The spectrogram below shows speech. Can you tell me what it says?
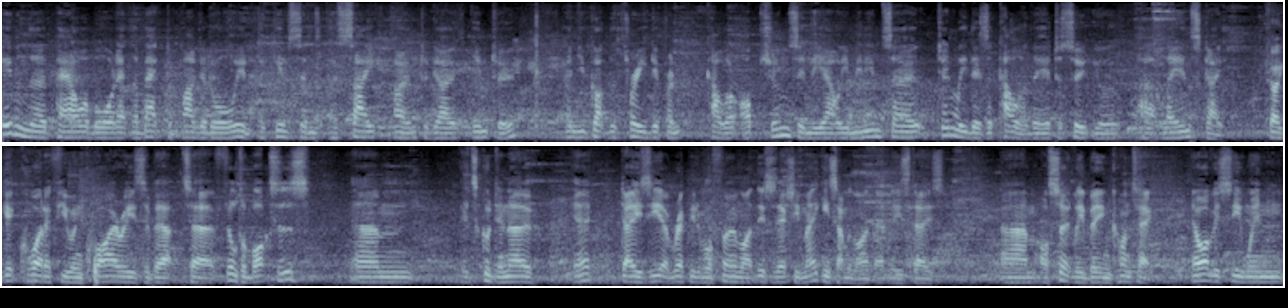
even the power board at the back to plug it all in. It gives them a safe home to go into. And you've got the three different colour options in the aluminium, so generally there's a colour there to suit your uh, landscape. I get quite a few inquiries about uh, filter boxes. Um, it's good to know yeah, Daisy, a reputable firm like this, is actually making something like that these days. Um, I'll certainly be in contact. Now, obviously, when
